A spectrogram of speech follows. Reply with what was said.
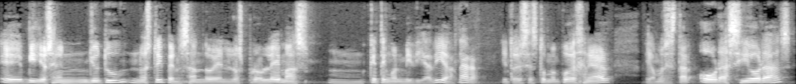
eh, vídeos en YouTube, no estoy pensando en los problemas mm, que tengo en mi día a día. Claro. Y Entonces esto me puede generar, digamos, estar horas y horas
